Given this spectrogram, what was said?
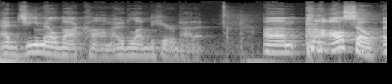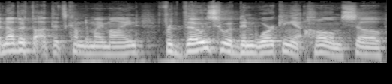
at gmail.com. I would love to hear about it. Um, also, another thought that's come to my mind for those who have been working at home. So,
